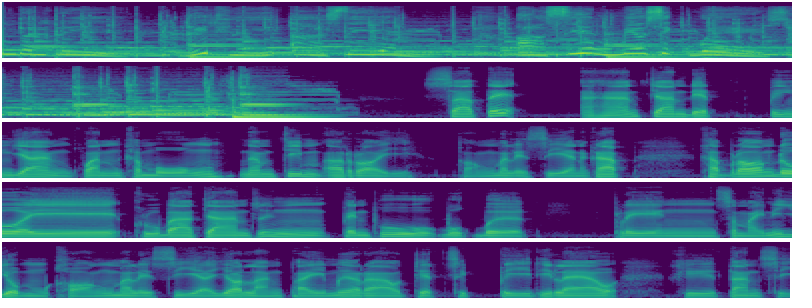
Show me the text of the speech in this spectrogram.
งดนตรี วิถีอาเซียน ASEAN Music Waysซาเตะอาหารจานเด็ด ปิ้งย่างควันขโมง น้ำจิ้มอร่อยของมาเลเซียนะครับ ขับร้องโดยครูบาอาจารย์ซึ่งเป็นผู้บุกเบิก เพลงสมัยนิยมของมาเลเซียย้อนหลังไปเมื่อราว 70 ปีที่แล้ว คือตันศรี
